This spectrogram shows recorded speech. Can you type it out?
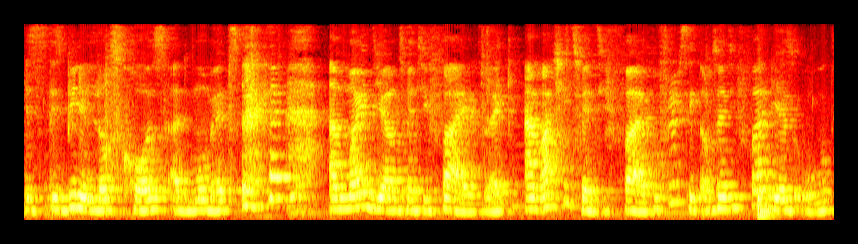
it's, it's been a lost cause at the moment. And mind you i'm 25 like i'm actually 25 for flip's sake i'm 25 years old.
